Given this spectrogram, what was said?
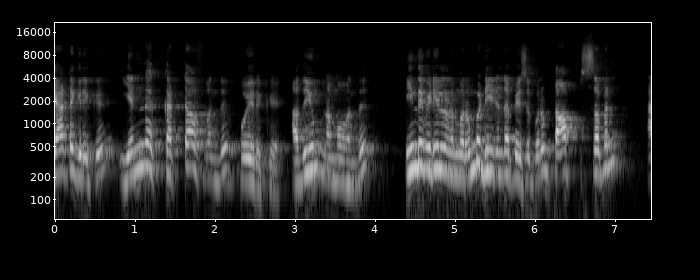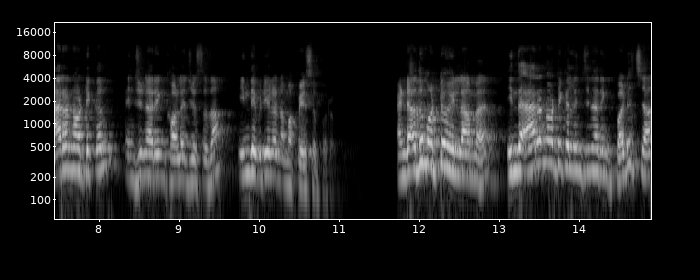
கேட்டகரிக்கு என்ன கட் ஆஃப் வந்து போயிருக்கு அதையும் நம்ம வந்து இந்த வீடியோவில் நம்ம ரொம்ப டீட்டெயிலாக பேச போகிறோம் top seven aeronautical engineering colleges தான் இந்த வீடியோவில் நம்ம பேச போகிறோம் அண்ட் அது மட்டும் இல்லாமல் இந்த ஏரோநாட்டிக்கல் இன்ஜினியரிங் படித்தா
